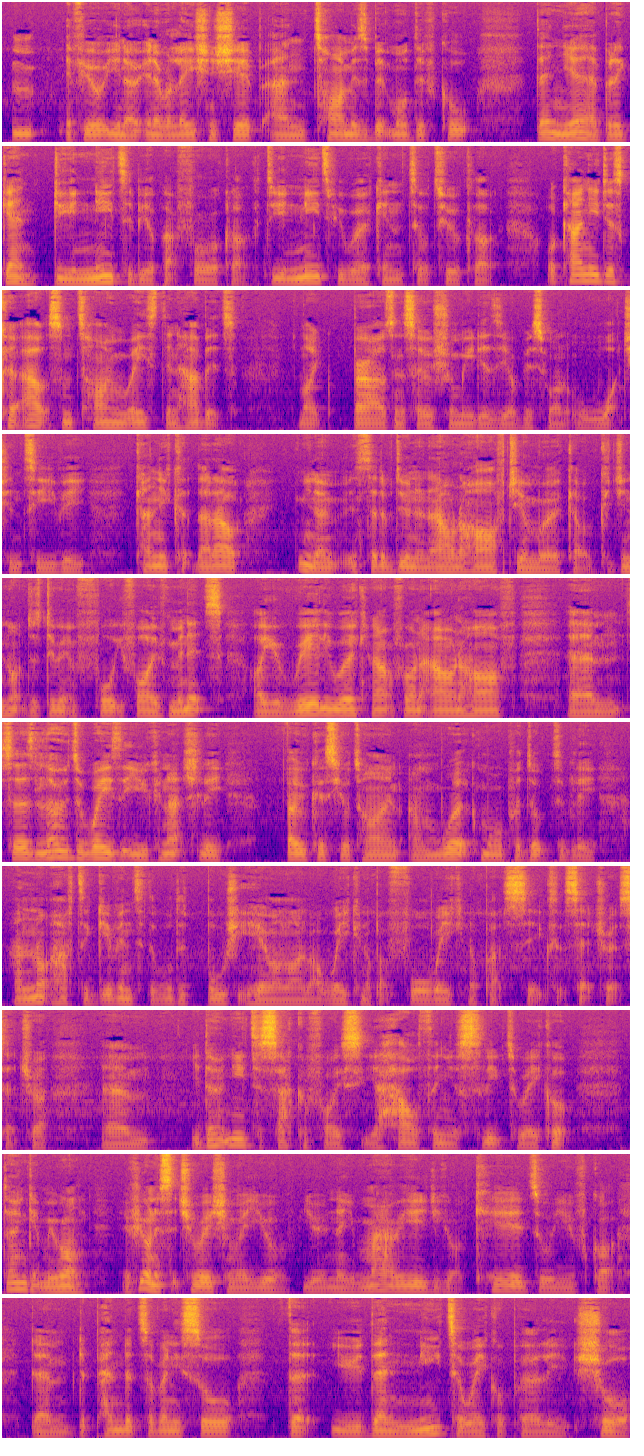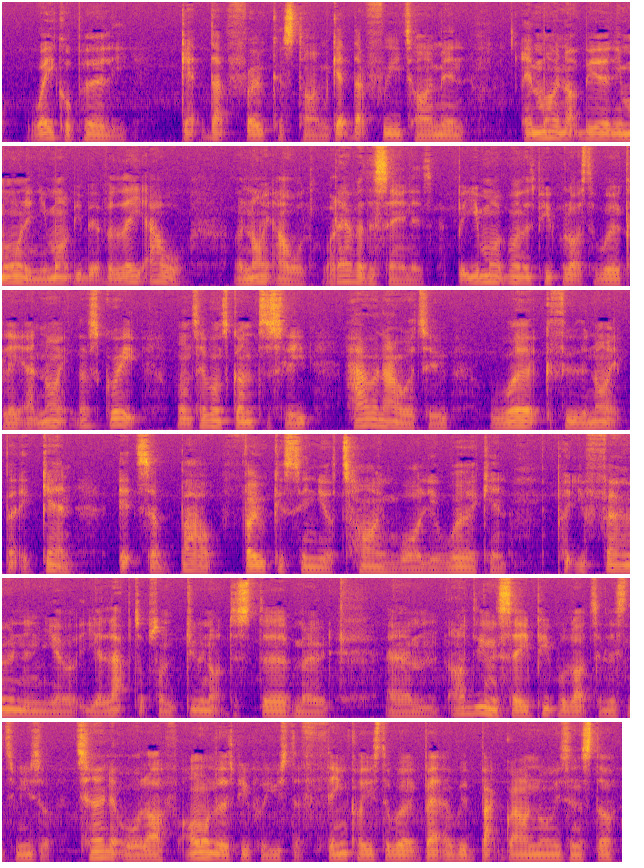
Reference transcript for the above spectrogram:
mm, if you're you know in a relationship and time is a bit more difficult, then yeah. But again, do you need to be up at four o'clock? Do you need to be working until two o'clock, or can you just cut out some time wasting habits? Like browsing social media is the obvious one, or watching TV. Can you cut that out? You know, instead of doing an hour and a half gym workout, could you not just do it in 45 minutes? Are you really working out for an hour and a half? Um, so there's loads of ways that you can actually focus your time and work more productively and not have to give into the, all this bullshit here online about waking up at 4, waking up at 6, etc. etc. Um, you don't need to sacrifice your health and your sleep to wake up. Don't get me wrong. If you're in a situation where you're you're, know, you're married, you've got kids, or you've got um, dependents of any sort, that you then need to wake up early, sure, wake up early, get that focus time, get that free time in. It might not be early morning, you might be a bit of a late owl or night owl, whatever the saying is, but you might be one of those people who likes to work late at night. That's great. Once everyone's gone to sleep, have an hour or two, work through the night. But again, it's about focusing your time while you're working. Put your phone and your, your laptops on do not disturb mode. Um, I'd even say people like to listen to music. Turn it all off. I'm one of those people who used to think I used to work better with background noise and stuff.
